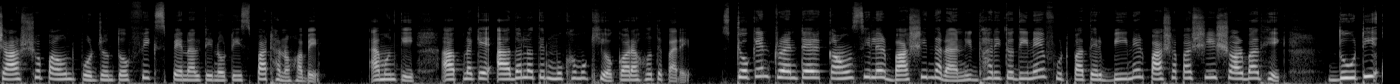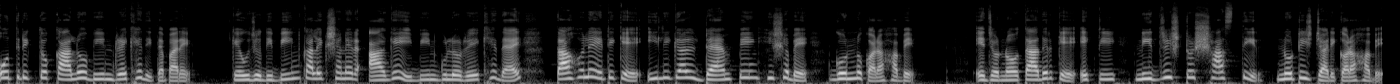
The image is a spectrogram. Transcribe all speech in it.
চারশো পাউন্ড পর্যন্ত ফিক্স পেনাল্টি নোটিশ পাঠানো হবে। এমনকি আপনাকে আদালতের মুখোমুখিও করা হতে পারে। স্টোকেন ট্রেন্টের কাউন্সিলের বাসিন্দারা নির্ধারিত দিনে ফুটপাতের বিনের পাশাপাশি সর্বাধিক দুটি অতিরিক্ত কালো বিন রেখে দিতে পারে। কেউ যদি বিন কালেকশনের আগেই বিনগুলো রেখে দেয়, তাহলে এটিকে ইলিগাল ড্যাম্পিং হিসেবে গণ্য করা হবে। এজন্য তাদেরকে একটি নির্দিষ্ট শাস্তির নোটিশ জারি করা হবে।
